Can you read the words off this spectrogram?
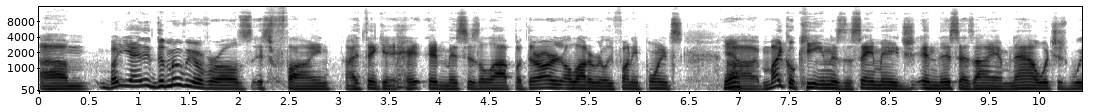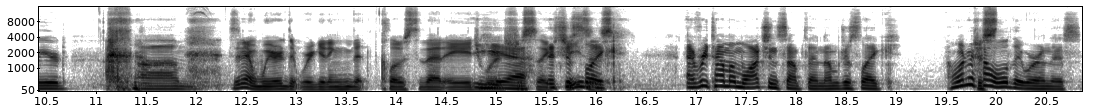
Um, but yeah, the movie overall is, is fine. I think it hit, it misses a lot, but there are a lot of really funny points. Yeah. Uh, Michael Keaton is the same age in this as I am now, which is weird. Isn't it weird that we're getting that close to that age where yeah, it's just like it's just Jesus. like every time I'm watching something, I'm just like, I wonder Just- how old they were in this.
